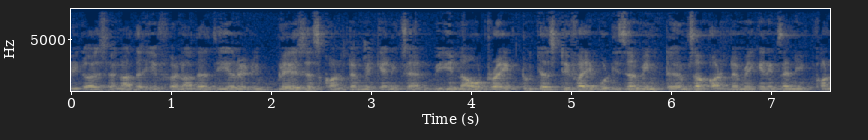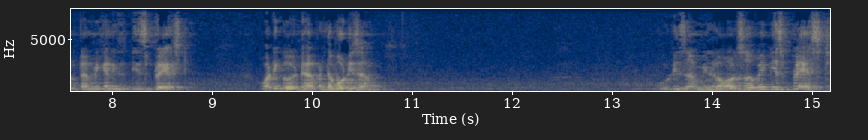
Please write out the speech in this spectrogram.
Because another, if another theory replaces quantum mechanics and we now try to justify Buddhism in terms of quantum mechanics and if quantum mechanics is displaced, what is going to happen to Buddhism? Buddhism will also be displaced.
